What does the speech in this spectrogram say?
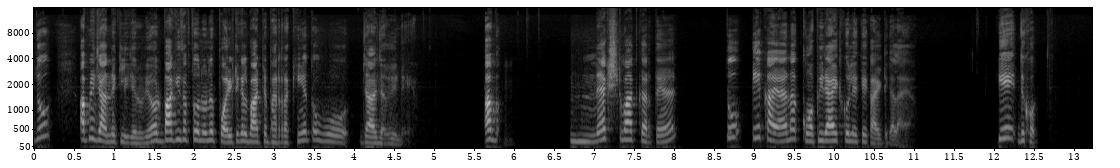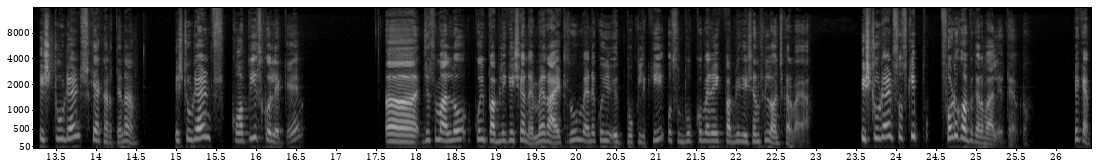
जो अपने जानने के लिए ज़रूरी है। और बाकी सब तो उन्होंने पॉलिटिकल बातें भर रखी हैं तो वो ज़्यादा ज़रूरी नहीं है। अब नेक्स्ट बात करते हैं। तो एक आया ना कॉपीराइट को लेके एक आर्टिकल आया। कि देखो स्टूडेंट्स क्या करते हैं ना स्टूडेंट्स कॉपीज को लेके जैसे मान लो कोई पब्लिकेशन है मैं राइटर हूँ मैंने कोई एक बुक लिखी उस बुक को मैंने एक पब्लिकेशन से लॉन्च करवाया। स्टूडेंट्स उसकी फ़ोटो कॉपी करवा लेते हैं ठीक है?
